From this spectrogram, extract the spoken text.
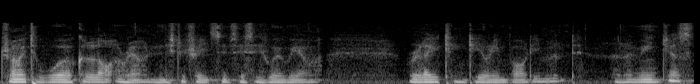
try to work a lot around in this retreat since this is where we are, relating to your embodiment. And I mean just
